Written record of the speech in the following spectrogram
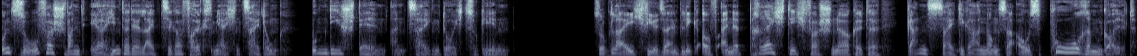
Und so verschwand er hinter der Leipziger Volksmärchenzeitung, um die Stellenanzeigen durchzugehen. Sogleich fiel sein Blick auf eine prächtig verschnörkelte, ganzseitige Annonce aus purem Gold.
